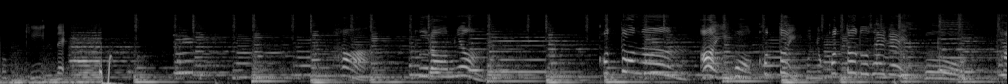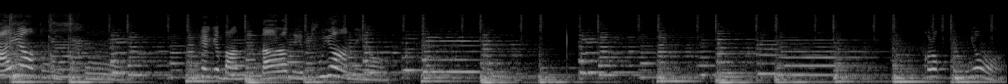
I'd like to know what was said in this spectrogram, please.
뽑기. 네. 하, 그러면 커터는 아 이거 커터 있군요. 커터도 세개 있고 다이아도 있고 되게 많 나라게 부유하네요. 그렇군요.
